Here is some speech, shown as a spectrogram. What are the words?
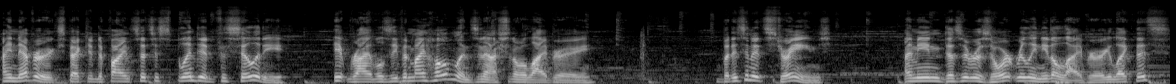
I never expected to find such a splendid facility. It rivals even my homeland's National Library. But isn't it strange? I mean, does a resort really need a library like this?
